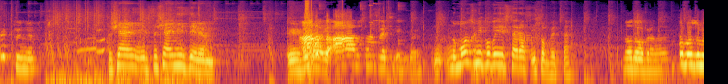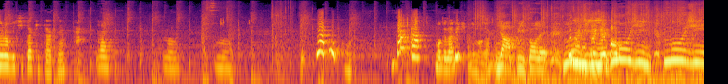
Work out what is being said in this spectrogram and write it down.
Jak to nie? To się, to się ja nic nie wiem. Yy, A, chyba- to, a, no to nawet nie. No możesz mi powiedzieć teraz i to wytnę. No dobra, no to możemy robić i tak i tak, nie? No. No. no. Jak kur... Zatka! Mogę zabić? Nie mogę. Ja pitole, to muzin, muzin, muzin!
